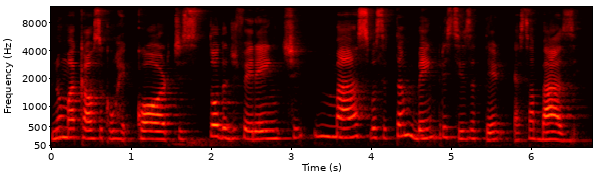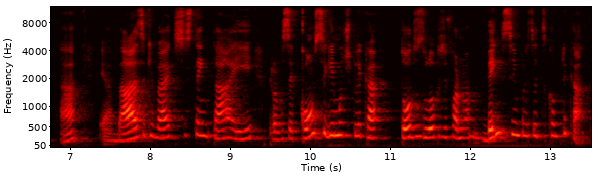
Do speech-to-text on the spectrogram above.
numa calça com recortes, toda diferente, mas você também precisa ter essa base tá? É a base que vai te sustentar aí para você conseguir multiplicar todos os looks de forma bem simples e descomplicada.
